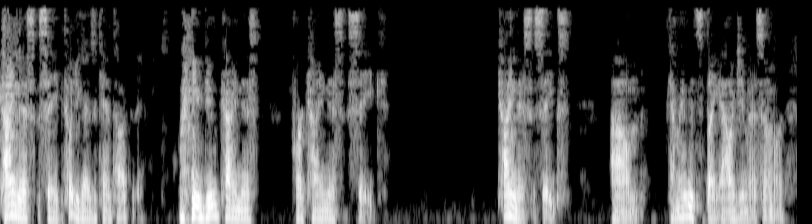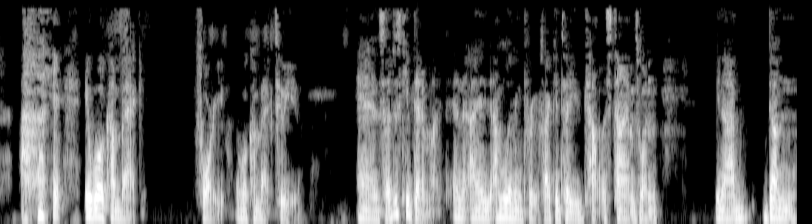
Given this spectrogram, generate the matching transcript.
kindness sake, I told you guys I can't talk today. When you do kindness for kindness sake, kindness sakes, um, God, maybe it's like allergy medicine I'm on. it will come back for you. It will come back to you. And so just keep that in mind. And I, I'm living proof. I can tell you countless times when, you know, I've done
